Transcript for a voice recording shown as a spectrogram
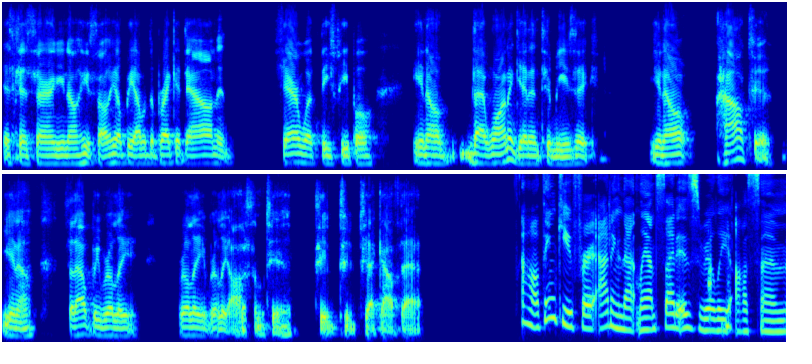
is concerned. You know, he so he'll be able to break it down and share with these people, you know, that want to get into music, you know, how to, you know. So that would be really, really, really awesome to to to check out that. Oh, thank you for adding that, Lance. That is really awesome.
